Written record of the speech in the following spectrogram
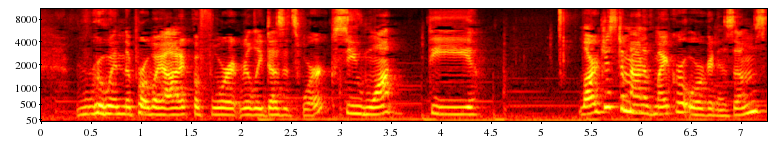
ruin the probiotic before it really does its work. So you want the largest amount of microorganisms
